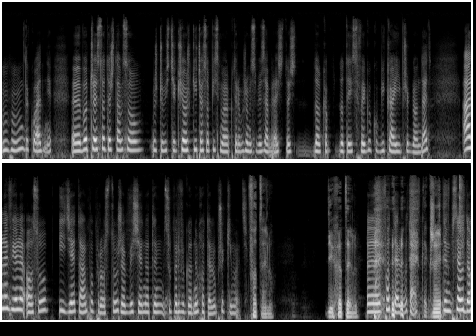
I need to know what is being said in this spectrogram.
Mhm, dokładnie. E, bo często też tam są rzeczywiście książki, czasopisma, które możemy sobie zabrać do, do, do tej swojego kubika i przeglądać. Ale wiele osób idzie tam po prostu, żeby się na tym super wygodnym hotelu przekimać. W hotelu. Nie hotelu. E, fotelu, tak. Także W tym pseudo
